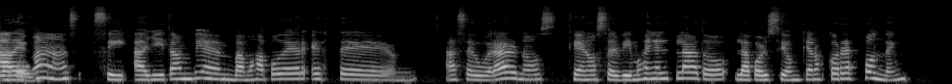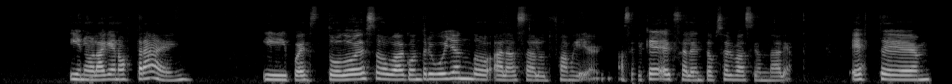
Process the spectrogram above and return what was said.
Además, sí, allí también vamos a poder este, asegurarnos que nos servimos en el plato la porción que nos corresponden y no la que nos traen. Y pues todo eso va contribuyendo a la salud familiar. Así que excelente observación, Dalia. Este,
